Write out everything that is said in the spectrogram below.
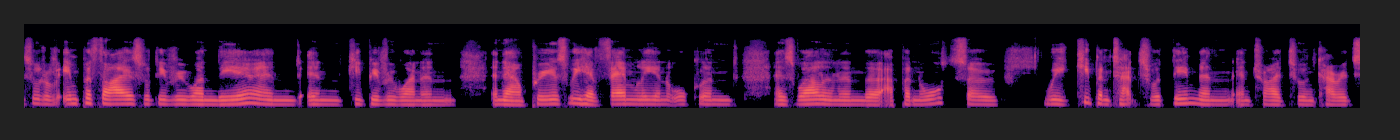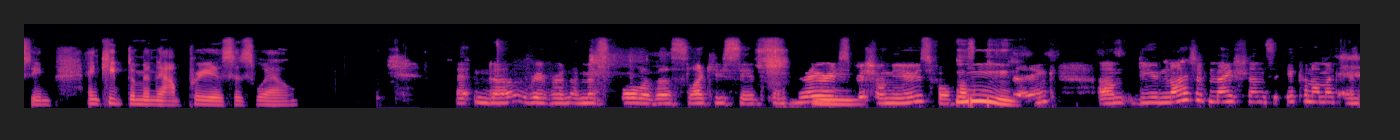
sort of empathize with everyone there and and keep everyone in in our prayers we have family in auckland as well and in the upper north so we keep in touch with them and and try to encourage them and keep them in our prayers as well and uh, Reverend, amidst all of this, like you said, some very mm. special news for Pacifica mm. Inc. Um, the United Nations Economic and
